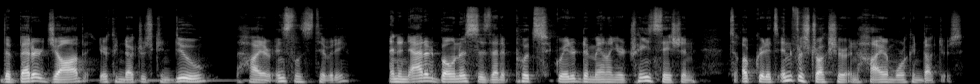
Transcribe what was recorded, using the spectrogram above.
the better job your conductors can do, the higher insulin sensitivity. And an added bonus is that it puts greater demand on your train station to upgrade its infrastructure and hire more conductors.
